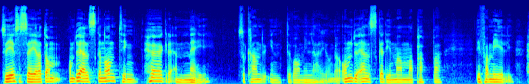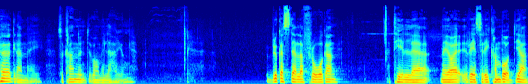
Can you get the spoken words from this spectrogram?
Så Jesus säger att om, om du älskar någonting högre än mig så kan du inte vara min lärjunge. Om du älskar din mamma, pappa, din familj högre än mig så kan du inte vara min lärjunge. Jag brukar ställa frågan till eh, när jag reser i Kambodja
